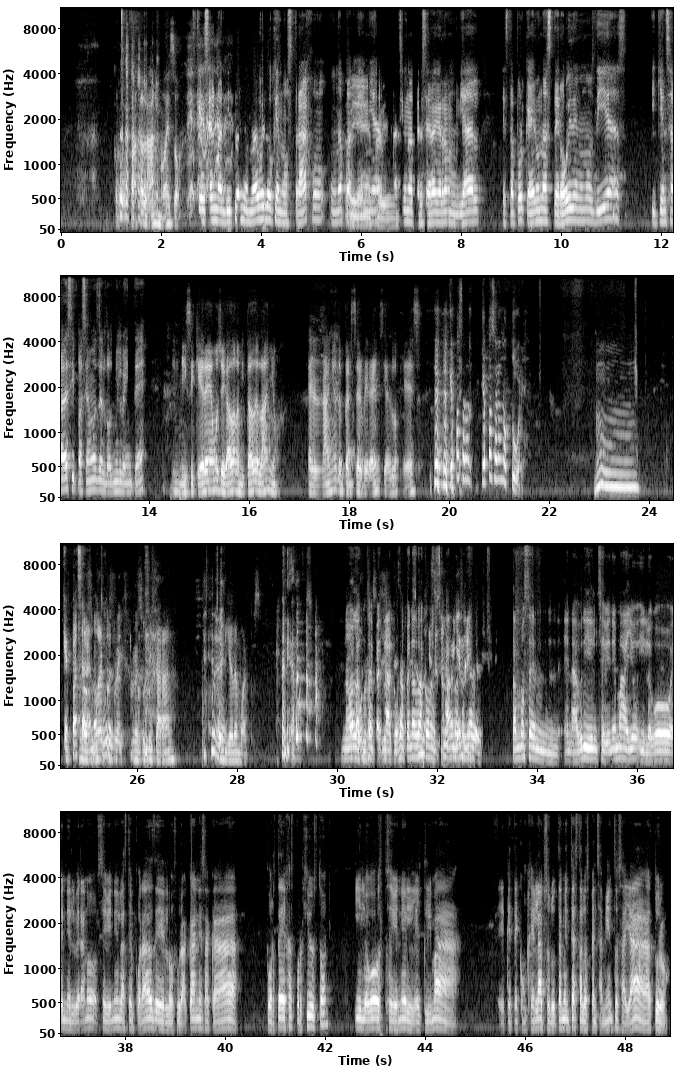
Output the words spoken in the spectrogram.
Como baja el ánimo eso. que es el maldito año nuevo y lo que nos trajo una Está pandemia, está bien. casi una tercera guerra mundial. Está por caer un asteroide en unos días y quién sabe si pasemos del 2020. ¿eh? Ni siquiera hemos llegado a la mitad del año. El año de perseverancia es lo que es. ¿Qué pasará, qué pasará en octubre? Mm, ¿Qué pasará los en muertos octubre? re- resucitarán en el Día de Muertos. No, la cosa, la cosa apenas va a comenzar. Estamos en, en abril, se viene mayo y luego en el verano se vienen las temporadas de los huracanes acá por Texas, por Houston y luego se viene el, el clima eh, que te congela absolutamente hasta los pensamientos allá, Arturo.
